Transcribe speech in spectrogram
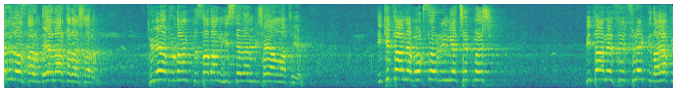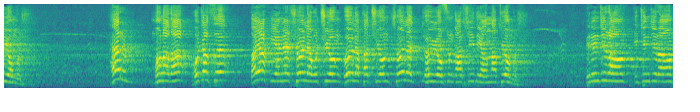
Değerli dostlarım, değerli arkadaşlarım, TÜİ'ye buradan kısadan hisseden bir şey anlatayım. İki tane boksör ringe çıkmış, bir tanesi sürekli dayak yiyormuş. Her molada hocası dayak yiyene şöyle uçuyorsun, böyle kaçıyorsun, şöyle dövüyorsun karşıyı diye anlatıyormuş. Birinci round, ikinci round,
